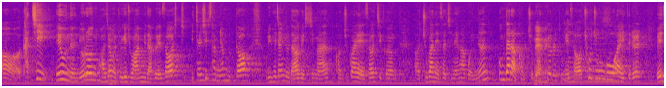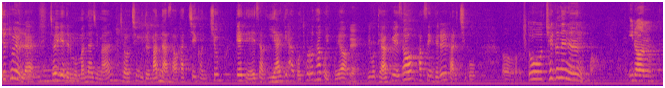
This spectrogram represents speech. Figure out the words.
어, 같이 배우는 이런 과정을 되게 좋아합니다. 그래서 2013년부터 우리 회장도 나와 계시지만 건축과에서 지금 어, 주관해서 진행하고 있는 꿈다라 건축 네네. 학교를 통해서 초중고 아이들을 매주 토요일 날 저희 애들은 못 만나지만 저 친구들 만나서 같이 건축에 대해서 이야기하고 토론하고 있고요. 네. 그리고 대학교에서 학생들을 가르치고 어, 또 최근에는 이런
